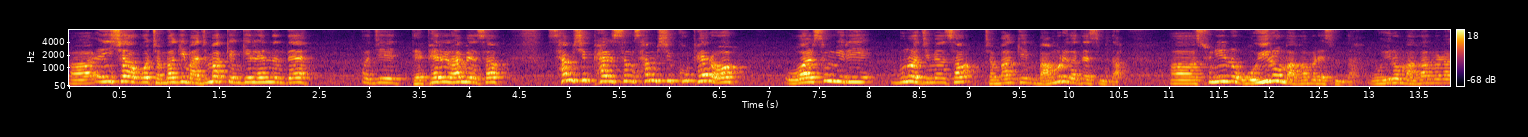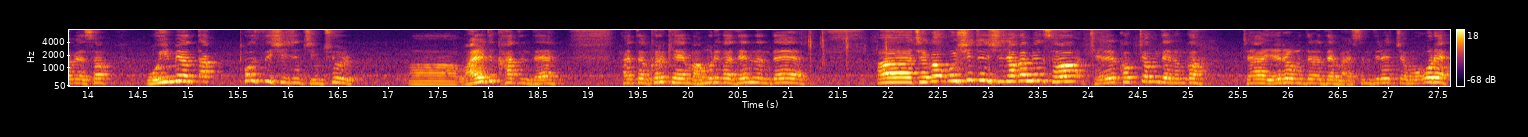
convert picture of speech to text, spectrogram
어, NC하고 전반기 마지막 경기를 했는데 어제 대패를 하면서 38승 39패로 5할 승률이 무너지면서 전반기 마무리가 됐습니다. 어, 순위는 5위로 마감을 했습니다. 5위로 마감을 하면서 5위면 딱 포스트 시즌 진출 어, 와일드 카드인데 하여튼 그렇게 마무리가 됐는데 아 제가 올 시즌 시작하면서 제일 걱정되는 거 제가 여러분들한테 말씀드렸죠. 뭐 올해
